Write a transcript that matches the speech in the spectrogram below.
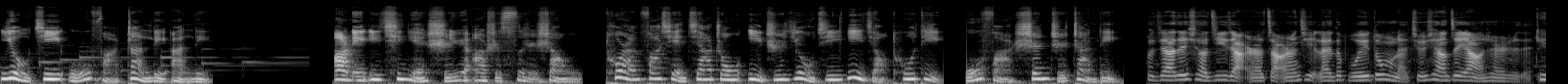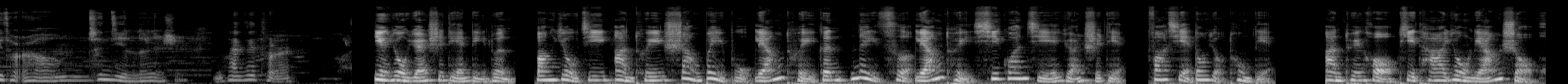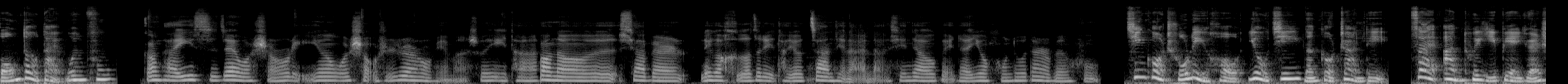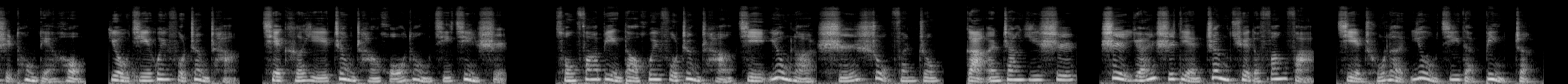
右肌无法站立案例。二零一七年十月二十四日上午，突然发现家中一只幼鸡一脚拖地，无法伸直站立。我家这小鸡崽儿啊，早上起来都不会动了，就像这样式儿似的。这腿儿哈，抻筋了，这是。你看这腿儿。应用原始点理论，帮幼鸡按推上背部两腿跟内侧两腿膝关节原始点，发现都有痛点。按推后，替他用两手红豆袋温敷。刚才一直在我手里，因为我手是热乎的嘛，所以它放到下边那个盒子里，它就站起来了。现在我给它用红豆袋温敷。经过处理后，右肌能够站立。再按推一遍原始痛点后，右肌恢复正常，且可以正常活动及进食。从发病到恢复正常，仅用了十数分钟。感恩张医师，是原始点正确的方法，解除了右肌的病症。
